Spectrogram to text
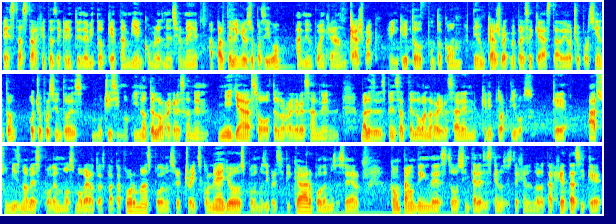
estas tarjetas de crédito y débito que también, como les mencioné, aparte del ingreso pasivo, a mí me pueden generar un cashback. En crypto.com tiene un cashback, me parece que hasta de 8%. 8% es muchísimo y no te lo regresan en millas o te lo regresan en vales de despensa, te lo van a regresar en criptoactivos, que a su misma vez podemos mover a otras plataformas, podemos hacer trades con ellos, podemos diversificar, podemos hacer compounding de estos intereses que nos esté generando la tarjeta, así que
